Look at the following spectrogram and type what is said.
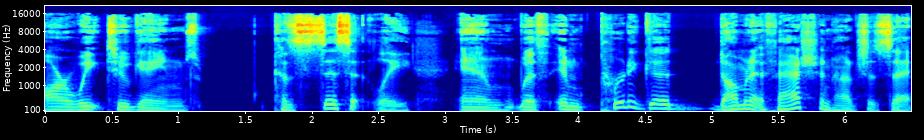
our week two games consistently and with in pretty good dominant fashion, I should say.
